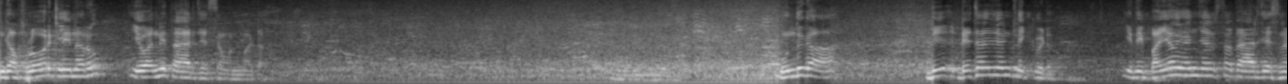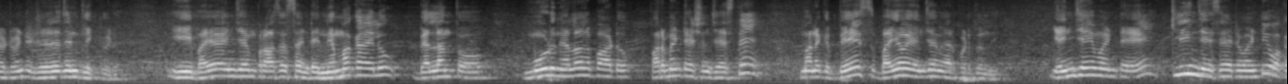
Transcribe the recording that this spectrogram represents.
ఇంకా ఫ్లోర్ క్లీనరు ఇవన్నీ తయారు చేసామన్నమాట. ముందుగా డి డిటర్జెంట్ లిక్విడ్. ఇది బయో ఎంజైమ్స్తో తయారు చేసినటువంటి డిటర్జెంట్ లిక్విడ్. ఈ బయో ఎంజైమ్ ప్రాసెస్ అంటే నిమ్మకాయలు బెల్లంతో మూడు నెలల పాటు ఫర్మెంటేషన్ చేస్తే మనకి బేస్ బయో ఎంజైమ్ ఏర్పడుతుంది. ఎంజైమ్ అంటే క్లీన్ చేసేటువంటి ఒక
